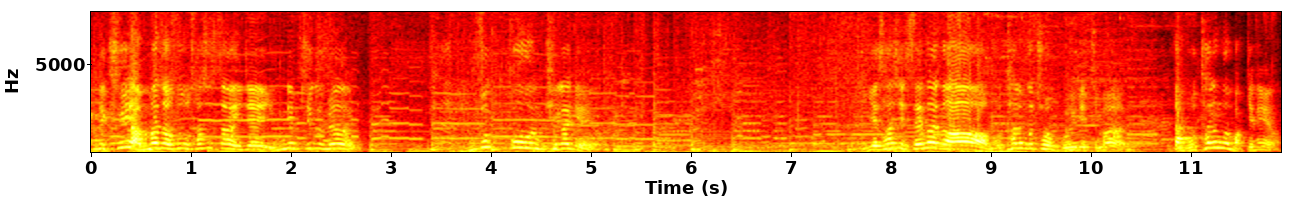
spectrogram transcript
근데 큐이 안 맞아도 사실상 이제 6렙 찍으면 무조건 킬각이에요. 이게 사실 세나가 못하는 것처럼 보이겠지만 일단 못하는 건 맞긴 해요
